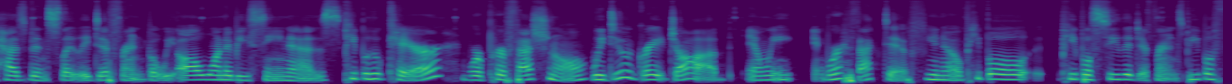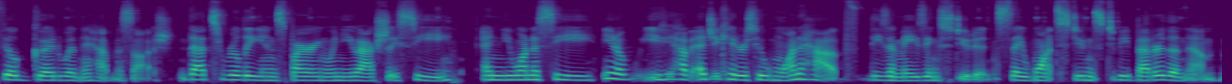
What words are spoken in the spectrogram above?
has been slightly different. But we all want to be seen as people who care. We're professional. We do a great job and we we're effective. You know, people people see the difference. People feel good when they have massage. That's really inspiring when you actually see and you want to see, you know, you have educators who want to have these amazing students. They want students to be better than them.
